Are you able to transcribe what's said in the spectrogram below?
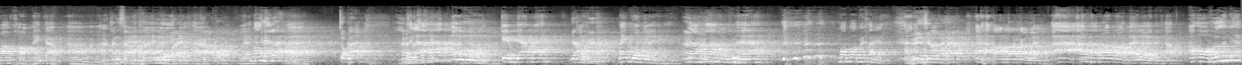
มอบของให้กับอ่าทั้งสามท่ท่านด้วยนะคครัรับบผมเรื่องแค่นั้นแหละ จบแล้ว เสร็จแล้วเหรอฮะ เออเกมยากไหมยากไหม ไม่กลัวเหนื่อยยากมากเลยพี่อะไรนะมอบมอบให้ใครอะ เรียนเชิญเลยฮะ ตอนตอนก่อนเลย อ่าอ่าตอนรอบก่อนได้เลยนะครับ เอาออกเถอะเนี่ย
